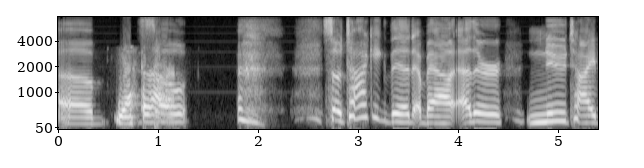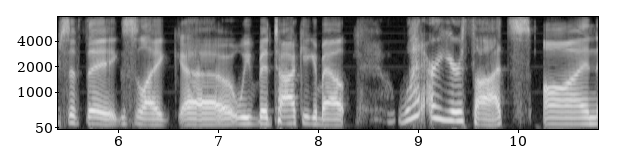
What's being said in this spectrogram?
Um, yes, there so, are. So, talking then about other new types of things, like uh, we've been talking about, what are your thoughts on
